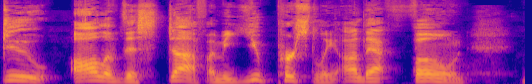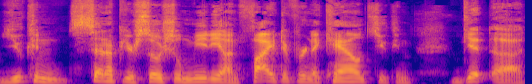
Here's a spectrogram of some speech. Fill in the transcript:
do all of this stuff. I mean, you personally on that phone, you can set up your social media on five different accounts. You can get uh,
